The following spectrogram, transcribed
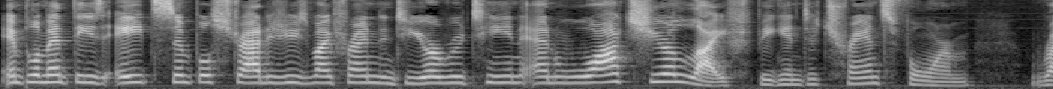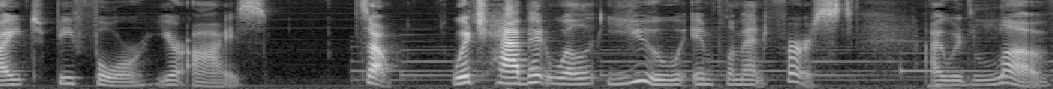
Implement these eight simple strategies, my friend, into your routine and watch your life begin to transform right before your eyes. So, which habit will you implement first? I would love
